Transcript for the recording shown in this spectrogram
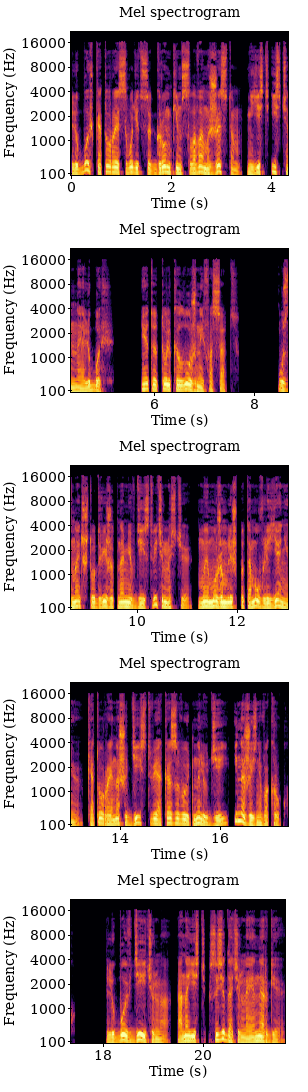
Любовь, которая сводится к громким словам и жестам, не есть истинная любовь. Это только ложный фасад. Узнать, что движет нами в действительности, мы можем лишь по тому влиянию, которое наши действия оказывают на людей и на жизнь вокруг. Любовь деятельна, она есть созидательная энергия,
